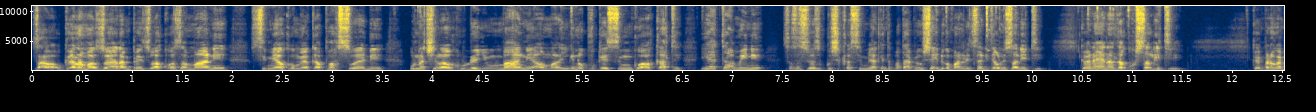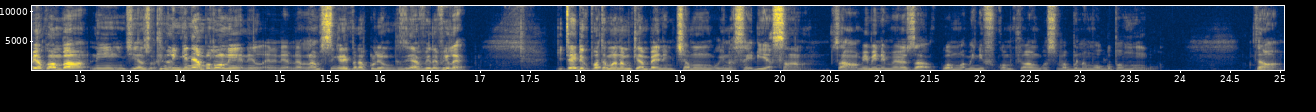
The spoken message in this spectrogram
Sawa ukiwa na mazoea na mpenzi wako wa zamani simu yako umeweka password unachelewa kurudi nyumbani au mara nyingine upokee simu kwa wakati yeye ataamini sasa siwezi kushika simu yake. Nitapata wapi ushahidi kwamba nisaliti au nisaliti? Kwa naye anaanza kukusaliti. Kwa hiyo kwamba ni njia nzuri. Lakini lingine ambalo ni, ni, ni, ni, la msingi nipenda kuliongezea vile vile jitahidi kupata mwanamke ambaye ni mcha mungu inasaidia sana. Sawa mimi nimeweza kuwa mwaminifu kwa mke wangu kwa sababu namwogopa mungu. Sawa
